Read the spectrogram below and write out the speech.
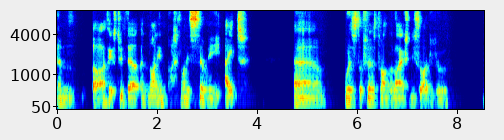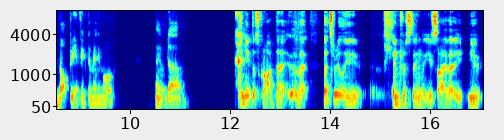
in uh, I think it's 2000, 19, 1978 um, was the first time that I actually decided to not be a victim anymore. And um, Can you describe that? That that's really interesting that you say that. You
